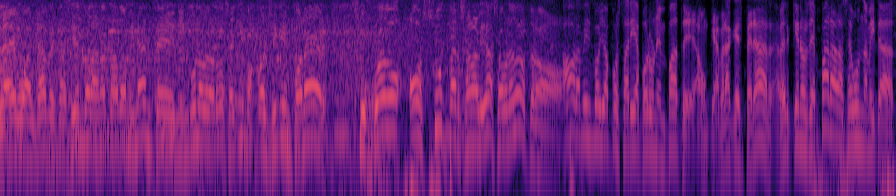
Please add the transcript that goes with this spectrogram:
La igualdad está siendo la nota dominante. Ninguno de los dos equipos consigue imponer su juego o su personalidad sobre el otro. Ahora mismo yo apostaría por un empate, aunque habrá que esperar a ver qué nos depara la segunda mitad.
